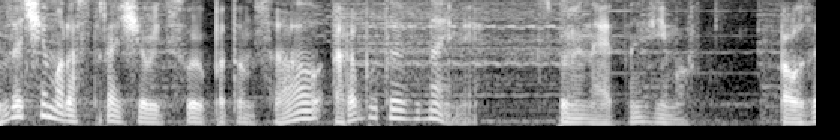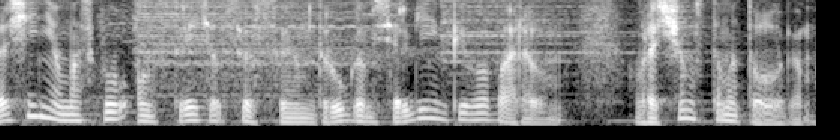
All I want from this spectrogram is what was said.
Зачем растрачивать свой потенциал, работая в найме, вспоминает Назимов. По возвращении в Москву он встретился с своим другом Сергеем Пивоваровым, врачом-стоматологом,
